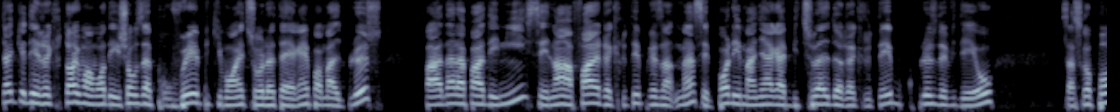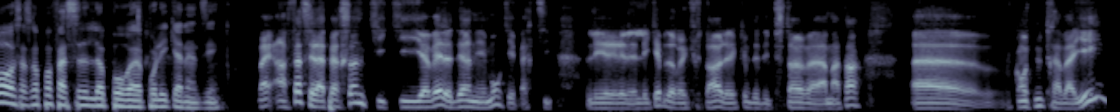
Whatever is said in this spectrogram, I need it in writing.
peut-être que des recruteurs vont avoir des choses à prouver et qui vont être sur le terrain pas mal plus. Pendant la pandémie, c'est l'enfer recruter présentement. Ce pas les manières habituelles de recruter, beaucoup plus de vidéos. Ça ne sera, pas, ça sera pas facile pour, euh, pour les Canadiens. Ben, en fait, c'est la personne qui, avait le dernier mot qui est partie. L'équipe de recruteurs, l'équipe de dépisteurs euh, amateurs euh, continue de travailler.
